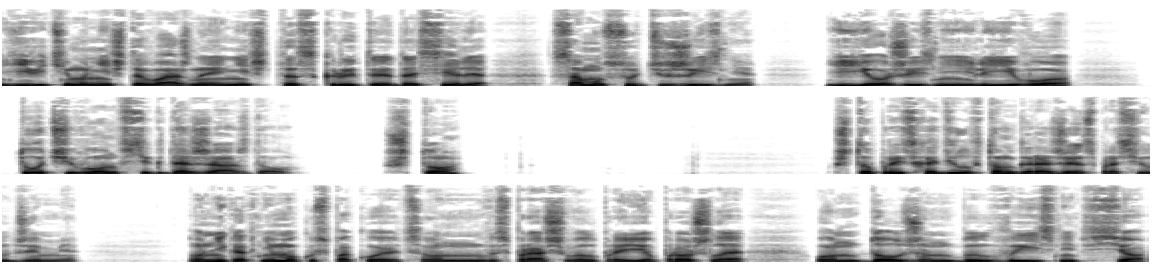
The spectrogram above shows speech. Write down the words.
явить ему нечто важное, нечто скрытое доселе, саму суть жизни, ее жизни или его, то, чего он всегда жаждал. Что? «Что происходило в том гараже?» — спросил Джимми. Он никак не мог успокоиться, он выспрашивал про ее прошлое, он должен был выяснить все.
